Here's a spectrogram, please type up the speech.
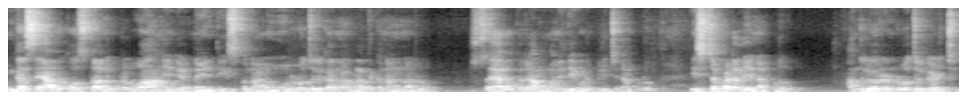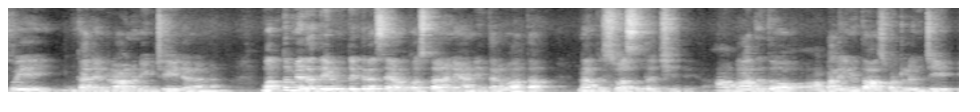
ఇంకా సేవకు వస్తాను ప్రభా అని నిర్ణయం తీసుకున్నాను. మూడు రోజుల కన్నా బ్రతకనన్నారు. సేవకు రమ్మని దేవుడు పిలిచినప్పుడు ఇష్టపడలేనప్పుడు అందులో రెండు రోజులు గడిచిపోయాయి. ఇంకా నేను రాను నేను చేయలేనన్నాను. మొత్తం మీద దేవుడి దగ్గర సేవకు వస్తానని అనే తర్వాత నాకు స్వస్థత వచ్చింది. ఆ బాధతో ఆ బలహీనత హాస్పిటల్ నుంచి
